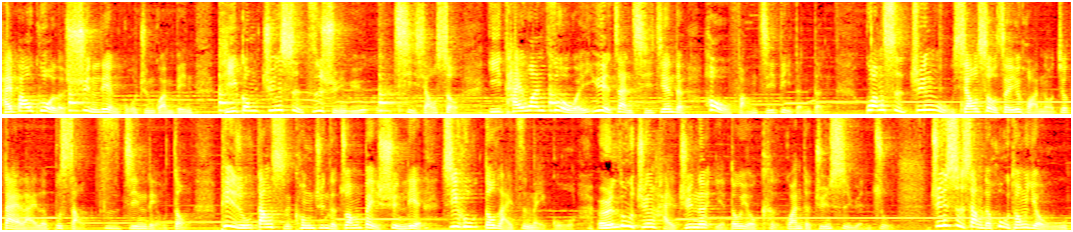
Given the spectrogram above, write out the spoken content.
还包括了训练国军官兵、提供军事咨询与武器销售，以台湾作为越战期间的后防基地等等。光是军武销售这一环哦，就带来了不少资金流动。譬如当时空军的装备训练几乎都来自美国，而陆军、海军呢也都有可观的军事援助。军事上的互通有无，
